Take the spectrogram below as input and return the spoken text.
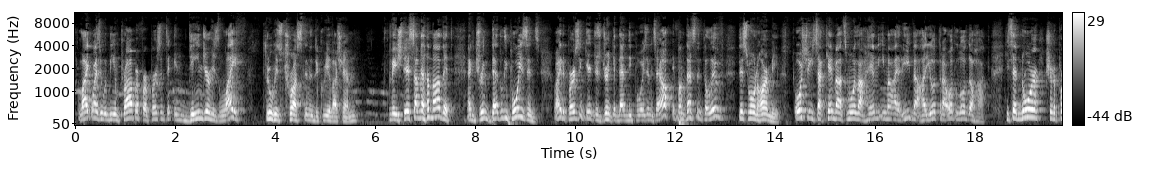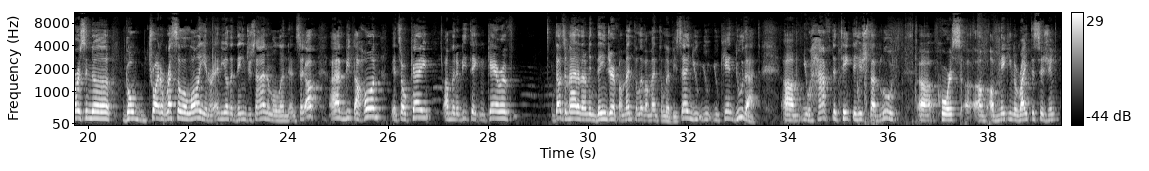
Likewise, it would be improper for a person to endanger his life through his trust in the decree of Hashem and drink deadly poisons. Right? A person can't just drink a deadly poison and say, "Oh, if I'm destined to live, this won't harm me." He said, nor should a person uh, go try to wrestle a lion or any other dangerous animal and, and say, "Oh, I have bitahon. It's okay. I'm going to be taken care of." It doesn't matter that I'm in danger. If I'm meant to live, I'm meant to live. He's saying you you, you can't do that. Um, you have to take the hishtadlut uh, course of, of making the right decision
